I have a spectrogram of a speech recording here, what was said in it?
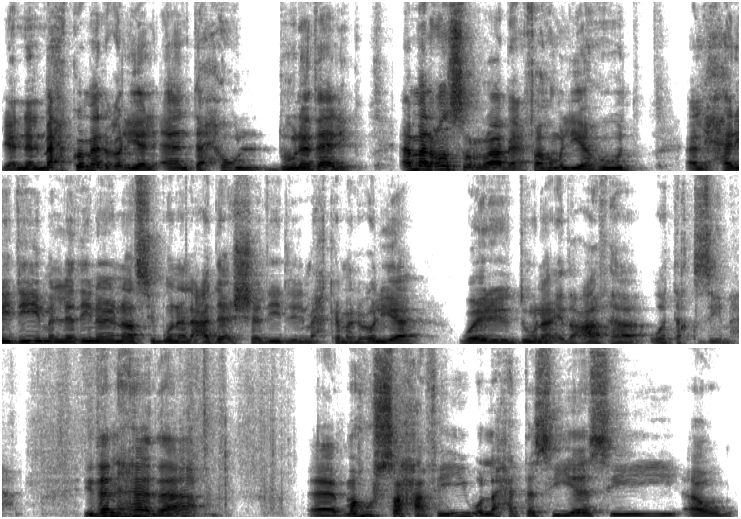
لأن المحكمة العليا الآن تحول دون ذلك. أما العنصر الرابع فهم اليهود الحريديم الذين يناصبون العداء الشديد للمحكمة العليا ويريدون إضعافها وتقزيمها. إذا هذا آه، ما هوش صحفي ولا حتى سياسي أو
